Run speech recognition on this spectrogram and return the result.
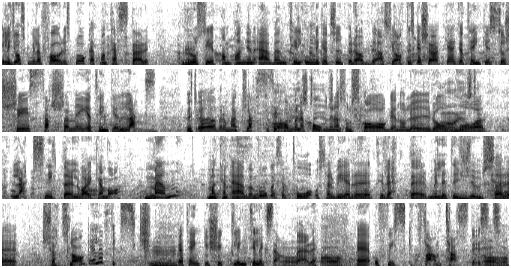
eller jag skulle vilja förespråka att man testar roséchampagnen även till olika typer av det asiatiska köket. Jag tänker sushi, sashimi, jag tänker lax. Utöver de här klassiska Ja, just det, kombinationerna just det. som skagen och löjrom Ja, och laxsnittar eller vad det kan vara. Men man kan även våga sig på och servera det till rätter med lite ljusare köttslag eller fisk. Jag tänker kyckling till exempel. Mm. Ja, Eh, och fisk, fantastiskt. Ja.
